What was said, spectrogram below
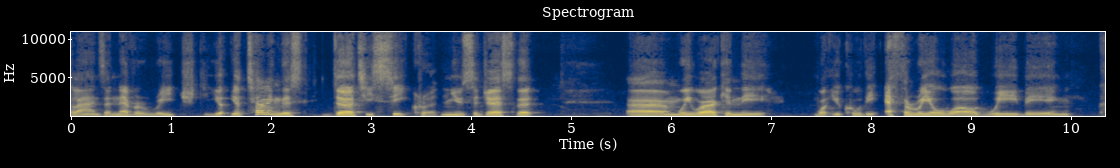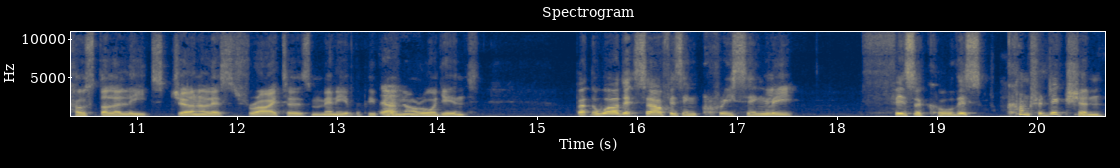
lands are never reached. You're, you're telling this dirty secret and you suggest that um, we work in the what you call the ethereal world, we being coastal elites, journalists, writers, many of the people yeah. in our audience. But the world itself is increasingly physical. This contradiction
